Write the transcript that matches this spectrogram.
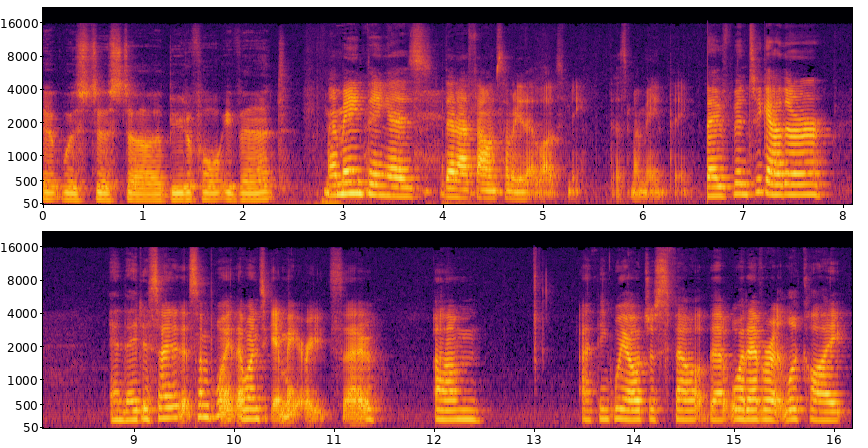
it was just a beautiful event. My main thing is that I found somebody that loves me. That's my main thing. They've been together and they decided at some point they wanted to get married. So um, I think we all just felt that whatever it looked like,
